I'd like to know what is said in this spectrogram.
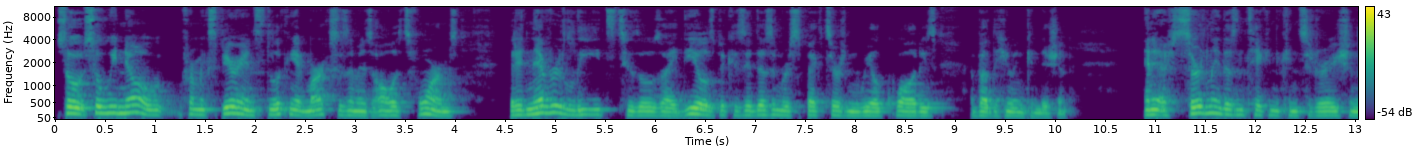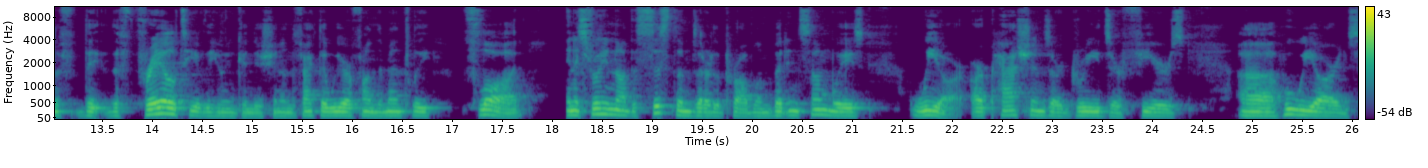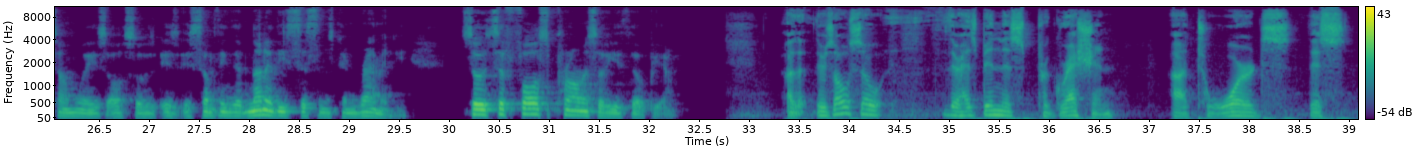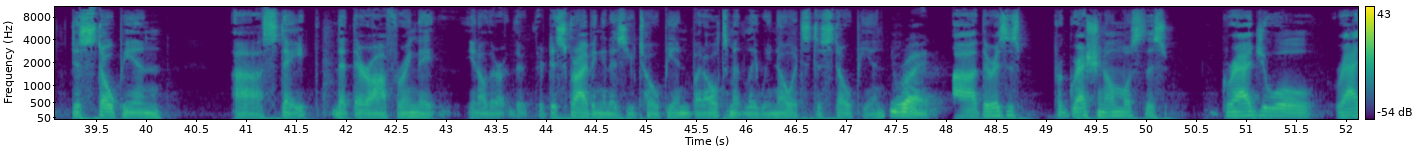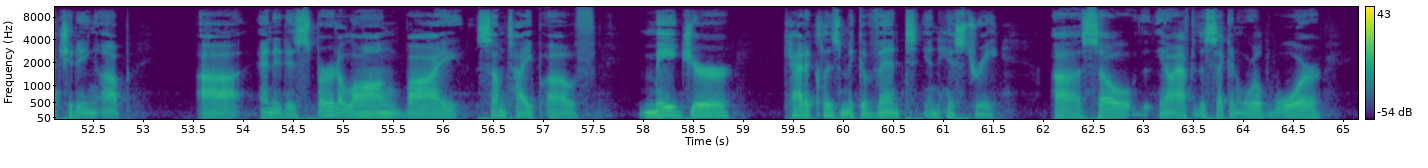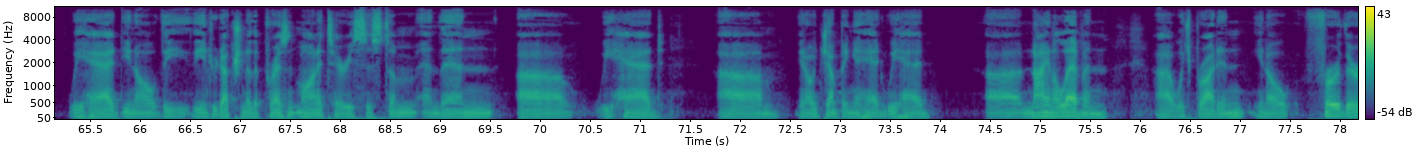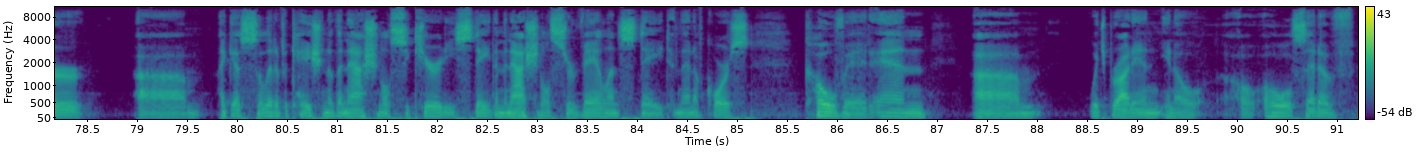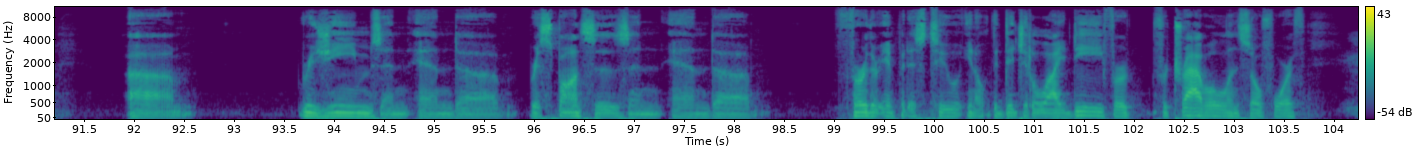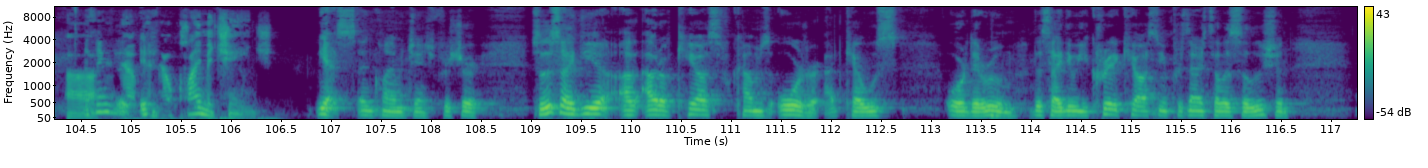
So, so we know from experience, looking at Marxism in all its forms, that it never leads to those ideals because it doesn't respect certain real qualities about the human condition. And it certainly doesn't take into consideration the, the, the frailty of the human condition and the fact that we are fundamentally flawed and it's really not the systems that are the problem, but in some ways, we are. Our passions, our greeds, our fears, uh, who we are in some ways also is, is something that none of these systems can remedy. So it's a false promise of utopia. Uh, there's also, there has been this progression uh, towards this dystopian uh, state that they're offering. They you know they're, they're, they're describing it as utopian, but ultimately we know it's dystopian. Right. Uh, there is this progression, almost this gradual ratcheting up, uh, and it is spurred along by some type of major cataclysmic event in history. Uh, so, you know, after the Second World War, we had, you know, the, the introduction of the present monetary system, and then uh, we had, um, you know, jumping ahead, we had uh, 9 11, uh, which brought in, you know, further, um, I guess, solidification of the national security state and the national surveillance state. And then, of course, COVID, and um, which brought in, you know, a, a whole set of um, regimes and and uh, responses and and uh, further impetus to you know the digital ID for for travel and so forth. Uh, I think now, if, now climate change. Yes, and climate change for sure. So this idea of out of chaos comes order at chaos or the room. This idea where you create chaos and you present it as a solution.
